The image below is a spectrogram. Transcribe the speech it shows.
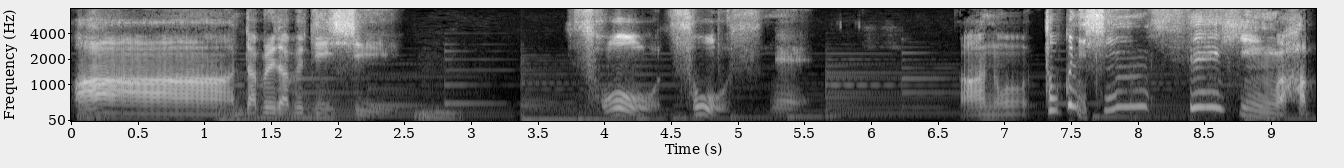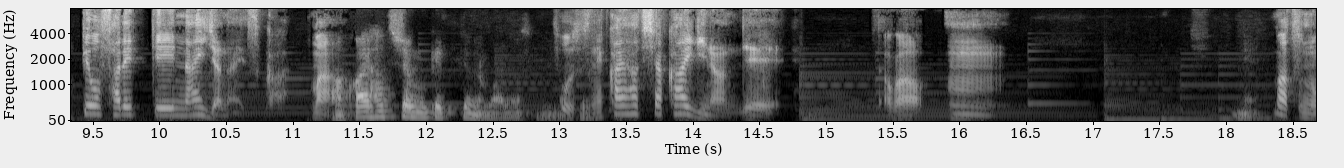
あー、WWDC。うん。そう、そうですね。あの、特に新製品は発表されてないじゃないですか。まあ、あ、開発者向けっていうのもありますね。そうですね。。開発者会議なんで、だから、うん。ねまあ、その、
